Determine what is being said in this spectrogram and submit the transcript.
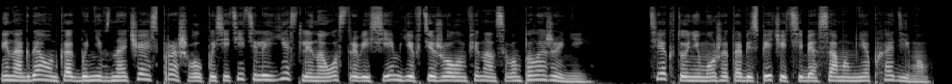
Иногда он как бы невзначай спрашивал посетителей, есть ли на острове семьи в тяжелом финансовом положении. Те, кто не может обеспечить себя самым необходимым.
